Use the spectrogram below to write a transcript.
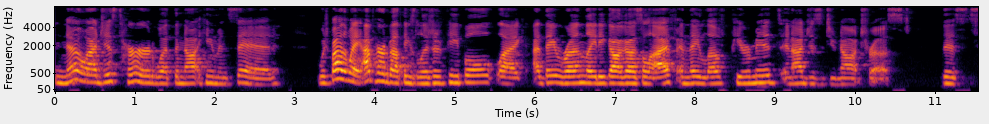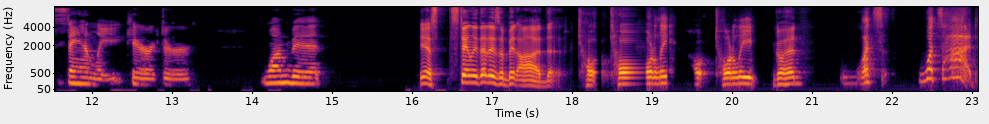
no, I just heard what the not human said. Which, by the way, I've heard about these lizard people. Like, they run Lady Gaga's life and they love pyramids, and I just do not trust this Stanley character one bit. Yes, Stanley, that is a bit odd. To- totally, to- totally. Go ahead. What's what's odd?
